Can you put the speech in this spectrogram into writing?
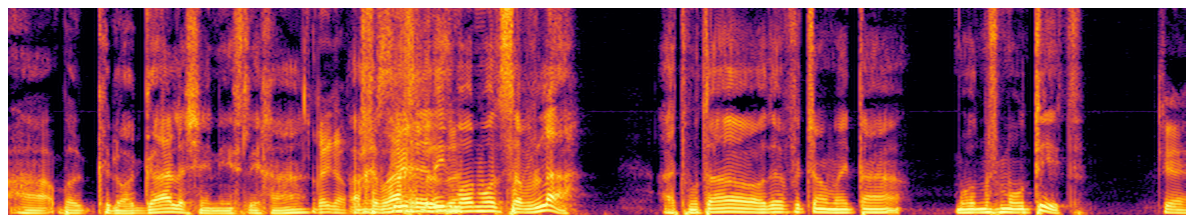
uh, ב- כאילו הגל השני, סליחה, רגע, החברה החרדית לזה- מאוד מאוד סבלה. התמותה העודפת שם הייתה מאוד משמעותית. כן,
